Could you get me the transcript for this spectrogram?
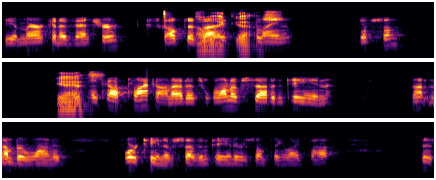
the American Adventure, sculpted Oh by. Blaine Gibson. Yes. It's got a plaque on it. It's one of 17, not number one. It's 14 of 17 or something like that. This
